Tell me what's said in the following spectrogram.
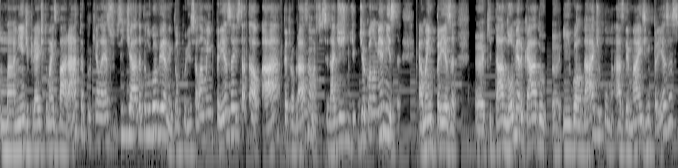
uma linha de crédito mais barata, porque ela é subsidiada pelo governo. Então, por isso ela é uma empresa estatal. A Petrobras não, é a Sociedade de, de Economia Mista. É uma empresa uh, que está no mercado uh, em igualdade com as demais empresas,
